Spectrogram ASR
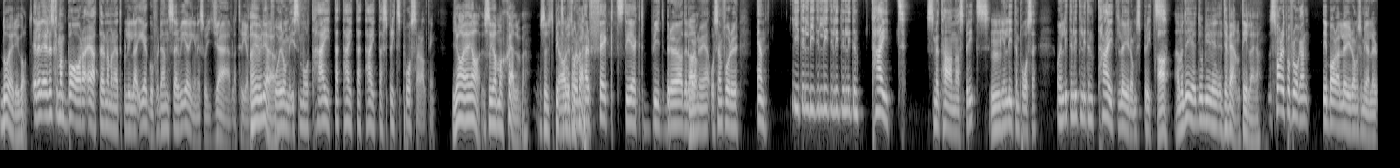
Då är det ju gott. Eller, eller ska man bara äta den när man äter på Lilla Ego? För den serveringen är så jävla trevlig. Ja, hur är det man då? får ju dem i små tajta, tajta, tajta spritspåsar allting. Ja, ja, ja. Så gör man själv. Så Ja, du får en själv. perfekt stekt bit bröd eller Ja. vad det nu är. Och sen får du en liten, liten, liten, liten, liten tight smetana-sprits Mm. i en liten påse. Och en liten, liten, liten tight löjromssprits. Ja, ja men det, då blir det ett event, det gillar jag. Svaret på frågan, det är bara löjrom som gäller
